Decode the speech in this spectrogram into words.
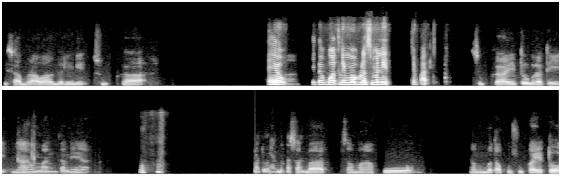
bisa berawal dari suka. Ayo nah, kita buat 15 menit. Cepat. suka itu berarti nyaman kan ya? Itu yang berkesan banget sama aku yang membuat aku suka itu.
